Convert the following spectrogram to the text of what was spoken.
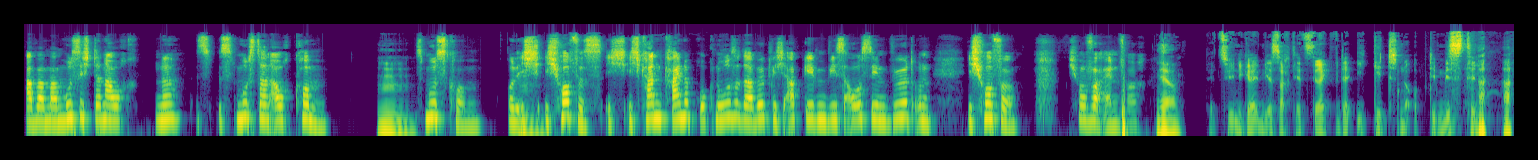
Aber man muss sich dann auch, ne, es, es muss dann auch kommen. Mhm. Es muss kommen. Und ich, Mhm. ich hoffe es. Ich, ich kann keine Prognose da wirklich abgeben, wie es aussehen wird. Und ich hoffe. Ich hoffe einfach. Ja. Der Zyniker in mir sagt jetzt direkt wieder, Igitt, eine Optimistin.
